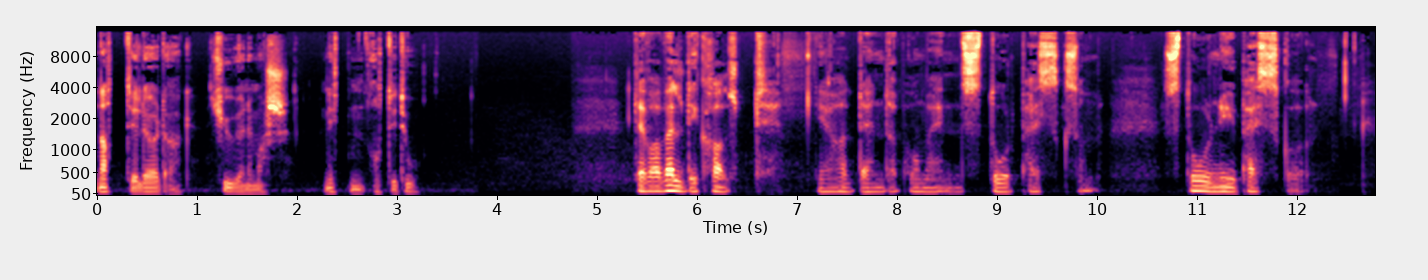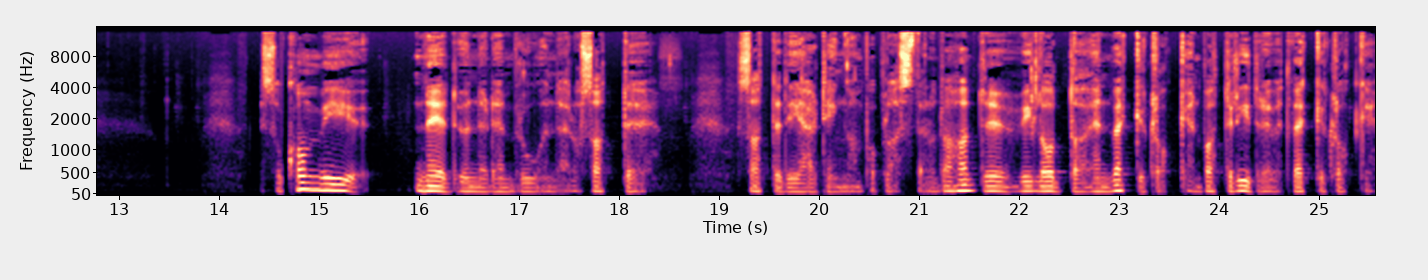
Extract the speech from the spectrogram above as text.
Natt til lørdag 20. mars 1982. Det var veldig kaldt. Jeg hadde enda på meg en stor pesk som Stor, ny pesk. Så kom vi ned under den broen der og satte, satte de her tingene på plass der. Og da hadde vi lodda en vekkerklokke, en batteridrevet vekkerklokke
